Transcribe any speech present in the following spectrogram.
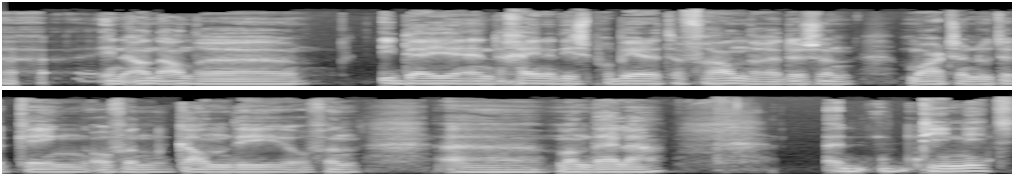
uh, in andere ideeën en degene die ze probeerden te veranderen. Dus een Martin Luther King of een Gandhi of een uh, Mandela. Uh, die niet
